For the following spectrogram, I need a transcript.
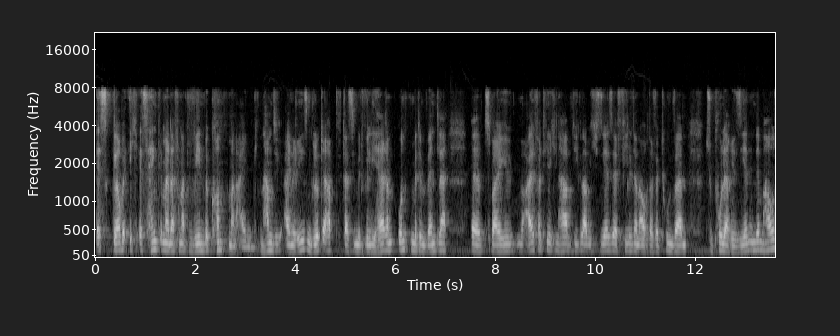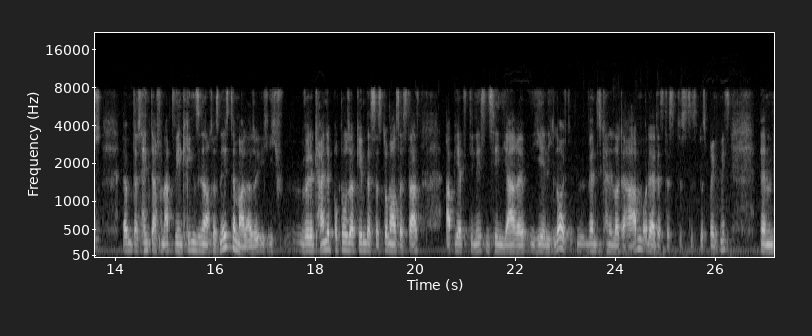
es glaube ich, es hängt immer davon ab, wen bekommt man eigentlich. Dann haben sie ein Riesenglück gehabt, dass sie mit Willi Herren und mit dem Wendler äh, zwei Alpha-Tierchen haben, die, glaube ich, sehr, sehr viel dann auch dafür tun werden, zu polarisieren in dem Haus. Ähm, das hängt davon ab, wen kriegen sie dann auch das nächste Mal. Also ich, ich würde keine Prognose abgeben, dass das Dumme Haus der Stars ab jetzt die nächsten zehn Jahre jährlich läuft. Wenn sie keine Leute haben oder das, das, das, das, das bringt nichts, ähm,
